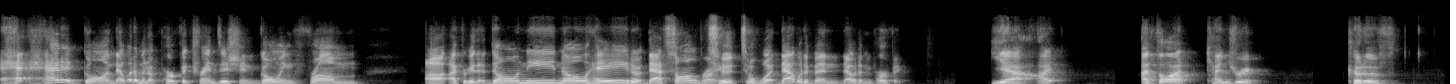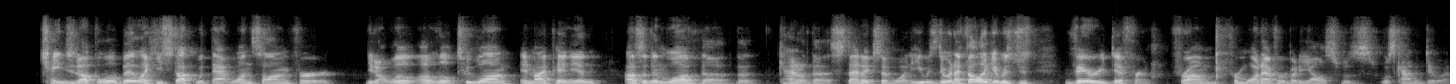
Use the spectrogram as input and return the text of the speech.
ha, had it gone, that would have been a perfect transition going from. Uh, I forget that. Don't need no hate or that song Right. to to what that would have been. That would have been perfect. Yeah. I I thought Kendrick could have changed it up a little bit. Like he stuck with that one song for you know a little a little too long, in my opinion. I also didn't love the the kind of the aesthetics of what he was doing. I felt like it was just very different from from what everybody else was was kind of doing.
